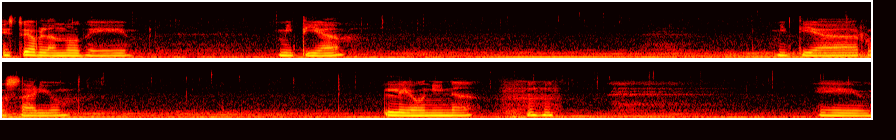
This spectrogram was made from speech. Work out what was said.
Estoy hablando de mi tía, mi tía Rosario, Leonina. eh,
